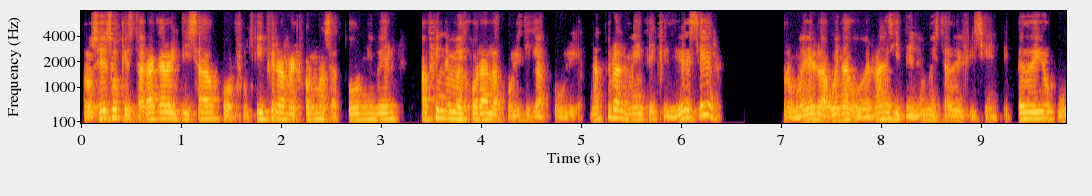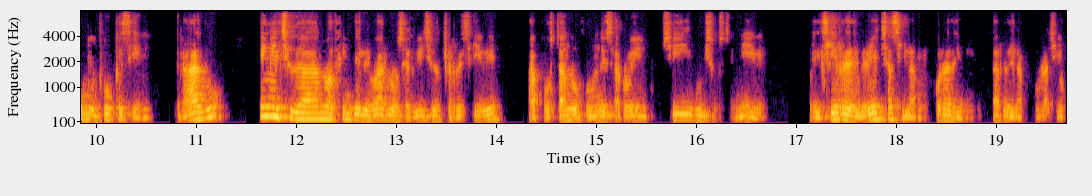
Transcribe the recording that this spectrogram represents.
proceso que estará caracterizado por fructíferas reformas a todo nivel a fin de mejorar las políticas públicas. Naturalmente que debe ser promover la buena gobernanza y tener un Estado eficiente. Todo ello con un enfoque centrado en el ciudadano a fin de elevar los servicios que recibe, apostando por un desarrollo inclusivo y sostenible, el cierre de brechas y la mejora de bienestar de la población.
